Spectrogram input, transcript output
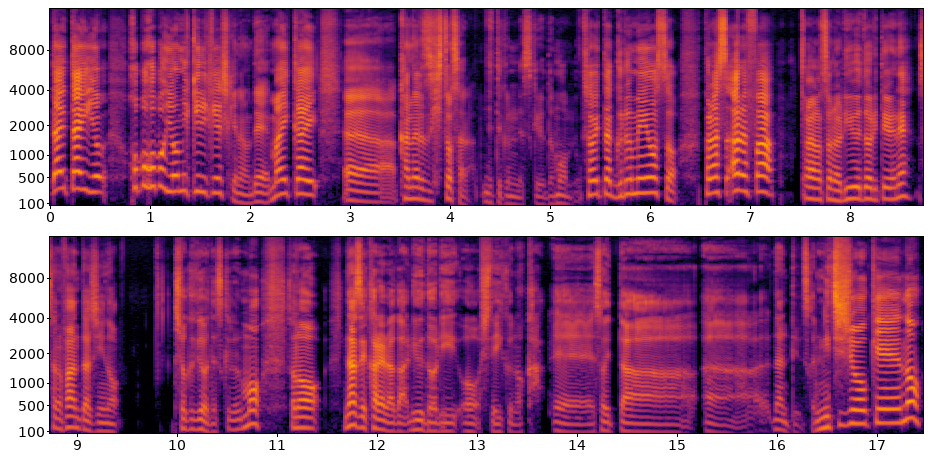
大体よほぼほぼ読み切り形式なので毎回、えー、必ず一皿出てくるんですけれどもそういったグルメ要素プラスアルファあのその竜取りというねそのファンタジーの職業ですけれどもそのなぜ彼らが竜取りをしていくのか、えー、そういった何て言うんですか日常系の、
